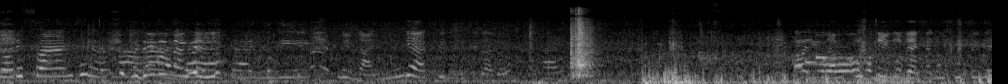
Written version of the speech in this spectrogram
ನೋಡಿ ಫ್ರಾನ್ಸ್ ಹಂಗೆ ಆಗ್ತೀನಿ ಅಯ್ಯೋ ಕುಟ್ಟಿಗೂ ಬೇಕಾ ನಮ್ಮ ಕುಟ್ಟಿಗೆ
